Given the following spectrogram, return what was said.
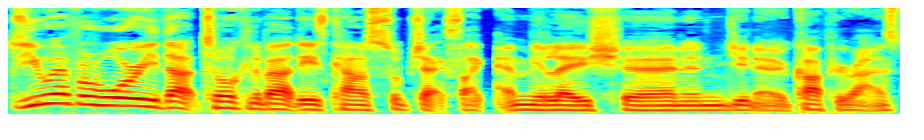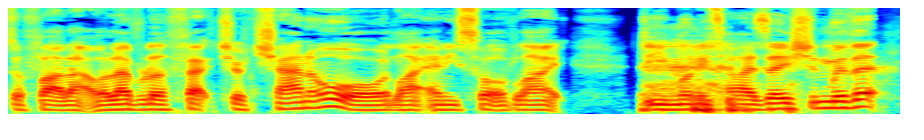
Do you ever worry that talking about these kind of subjects like emulation and you know copyright and stuff like that will ever affect your channel or like any sort of like demonetization with it?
